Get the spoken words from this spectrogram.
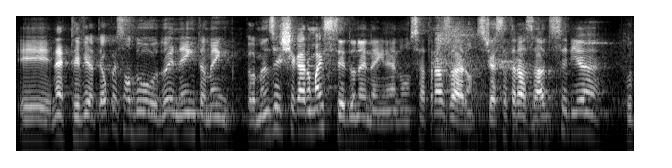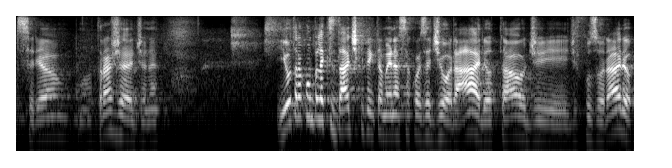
E, né, teve até o pessoal do, do, Enem também. Pelo menos eles chegaram mais cedo no Enem, né? Não se atrasaram. Se tivesse atrasado, seria, putz, seria uma tragédia, né? E outra complexidade que tem também nessa coisa de horário, tal, de, de fuso horário,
